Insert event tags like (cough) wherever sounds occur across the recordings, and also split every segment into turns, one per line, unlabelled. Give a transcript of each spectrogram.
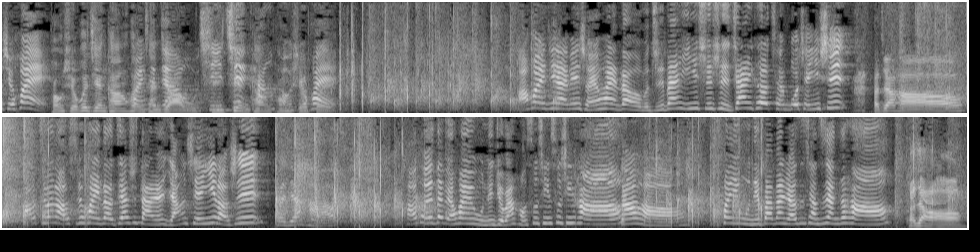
同学会，
同学会健康，欢迎参加五期健康同学会。
好，欢迎进来宾，首先欢迎到我们值班医师是家医科陈柏全医师，
大家好。
好，值班老师欢迎到家事达人杨贤一老师，大家好。好，同学代表欢迎五年九班洪素清，素清好，
大家好。
欢迎五年八班姚志强，志强哥好，
大家好。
